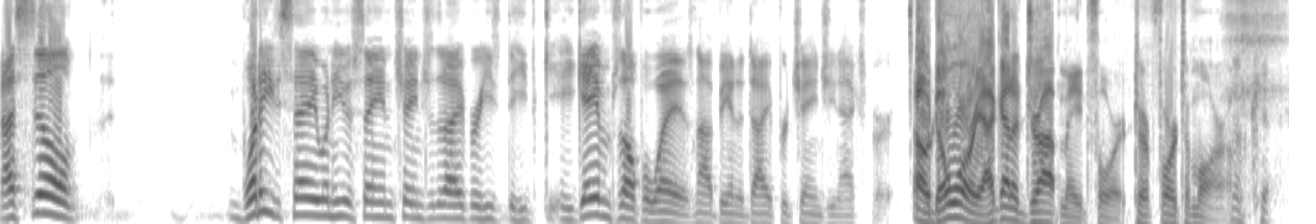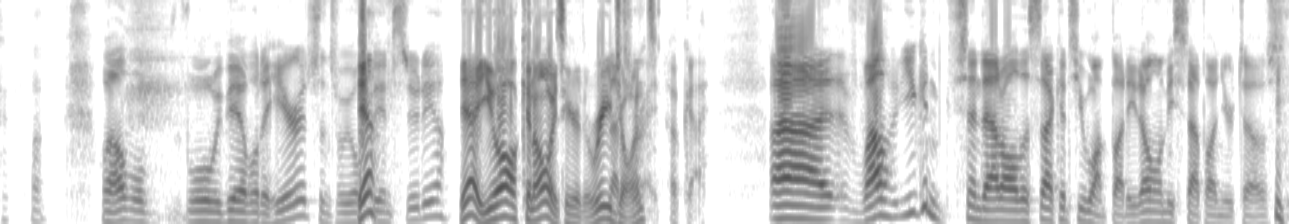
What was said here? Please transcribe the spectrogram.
I still. What did he say when he was saying change the diaper? He, he, he gave himself away as not being a diaper changing expert. Oh, don't worry. I got a drop made for it for tomorrow. Okay. Well, will, will we be able to hear it since we won't Yeah. be in studio? Yeah, you all can always hear the rejoins. right. Okay. Uh, well, you can send out all the seconds you want, buddy. Don't let me step on your toes.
